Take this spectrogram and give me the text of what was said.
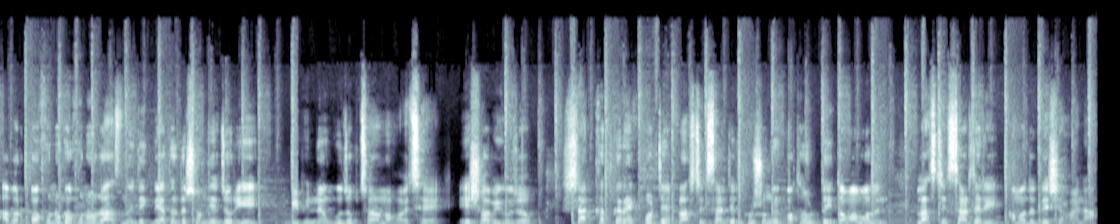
আবার কখনো কখনো রাজনৈতিক নেতাদের সঙ্গে জড়িয়ে বিভিন্ন গুজব ছড়ানো হয়েছে। এসবই গুজব। সাক্ষাৎকার এক পর্যায়ে প্লাস্টিক সার্জারি প্রসঙ্গে কথা উঠতেই তমা বলেন, প্লাস্টিক সার্জারি আমাদের দেশে হয় না।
